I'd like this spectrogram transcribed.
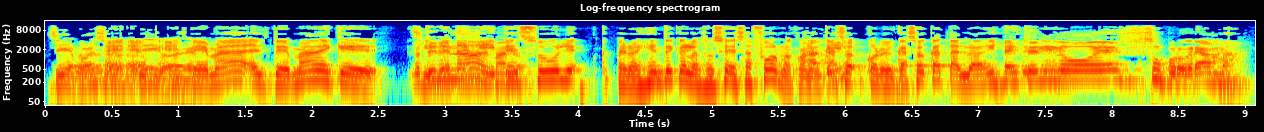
Sí, por eso El, lo el- digo, el eh. tema, el tema de que No se tiene nada de. Zulia, pero hay gente que lo asocia de esa forma. Con Ah, el caso, ¿eh? con el caso catalán, Este que- no es su programa.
